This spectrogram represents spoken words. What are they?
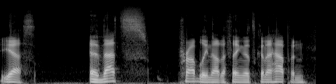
Yes, and that's probably not a thing that's going to happen.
